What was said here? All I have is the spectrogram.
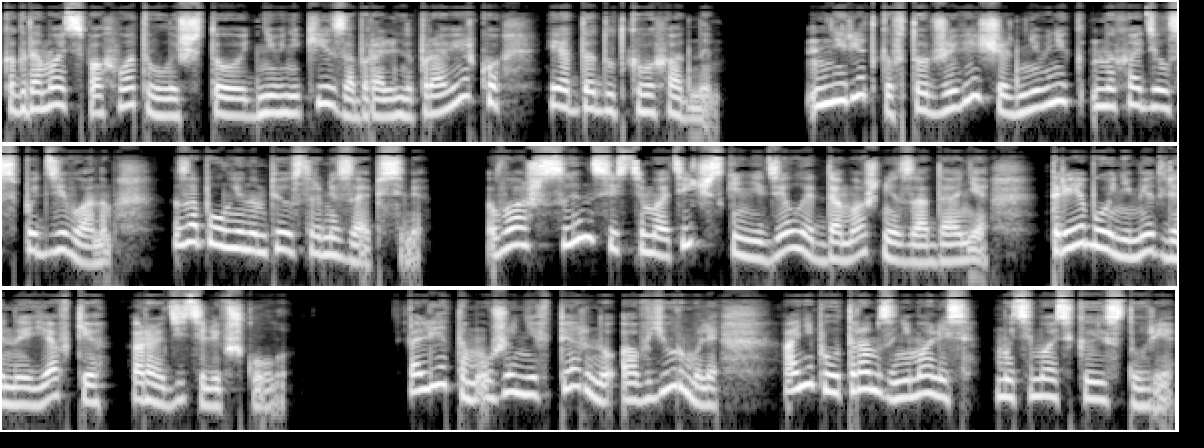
когда мать спохватывалась, что дневники забрали на проверку и отдадут к выходным. Нередко в тот же вечер дневник находился под диваном, заполненным пестрыми записями. «Ваш сын систематически не делает домашнее задание, требуя немедленной явки родителей в школу». Летом уже не в Перну, а в Юрмале они по утрам занимались математикой и историей.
